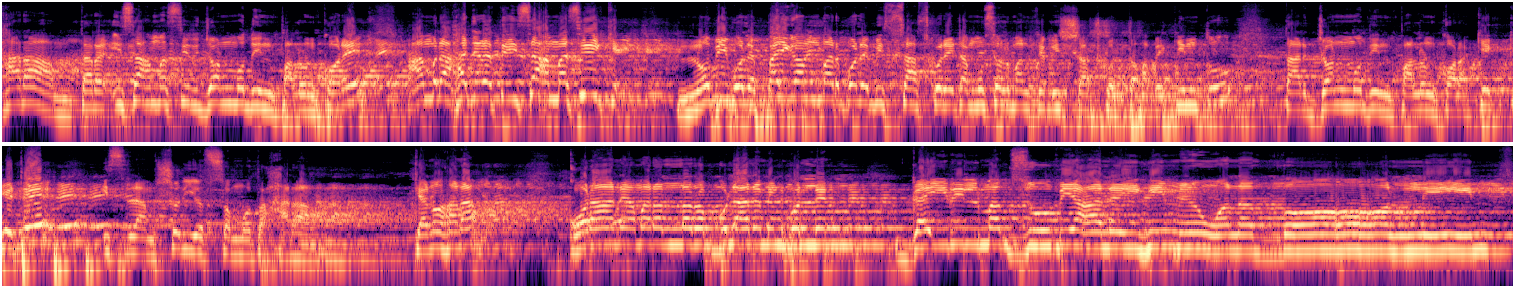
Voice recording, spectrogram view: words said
হারাম। তারা ঈসা মাসির জন্মদিন পালন করে। আমরা হাজরত ঈসা মাসিকে নবী বলে পাইগাম্বার বলে বিশ্বাস করে এটা মুসলমানকে বিশ্বাস করতে হবে। কিন্তু তার জন্মদিন পালন করা কেক কেটে ইসলাম শরীয়ত সম্মত হারাম। কেন হারাম? কোরআনে আমার আল্লাহ রব্বুল আলমিন বললেন, গাইরিল মাকজুবি আলাইহিম ওয়ালাদ-দাল্লিন।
